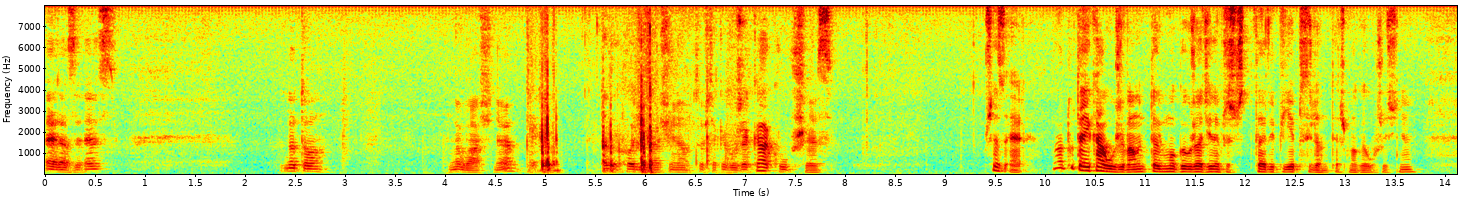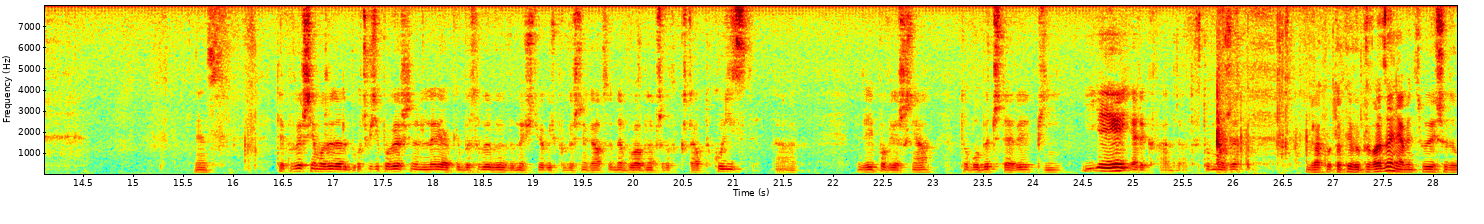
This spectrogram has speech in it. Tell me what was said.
E razy S. No to, no właśnie. To wychodzi właśnie nam coś takiego, że KQ przez, przez R. No tutaj K używam, tutaj mogę używać 1 przez 4 pi epsilon też mogę użyć, nie? Więc te powierzchnie może, oczywiście powierzchnia, jakby sobie wymyślił jakąś powierzchnię Gaussa, no byłaby na przykład kształt kulisty, tak? Więc jej powierzchnia to byłoby 4 pi i jej r kwadrat. To może brakło trochę wyprowadzenia, więc tu jeszcze to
